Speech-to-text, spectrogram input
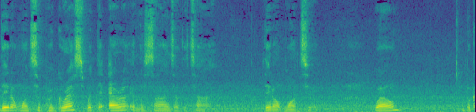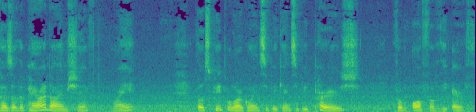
They don't want to progress with the era and the signs of the time. They don't want to. Well, because of the paradigm shift, right? Those people are going to begin to be purged from off of the earth.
